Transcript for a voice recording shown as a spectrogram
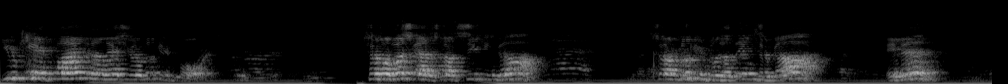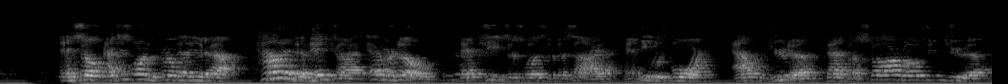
You can't find it unless you're looking for it. Some of us got to start seeking God. Start looking for the things of God. Amen. And so I just wanted to throw that in about how did the Magi ever know that Jesus was the Messiah and he was born out of Judah, that the star rose in Judah,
